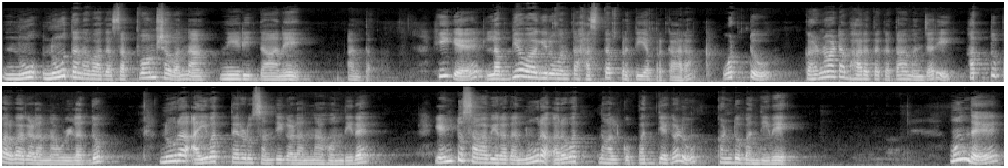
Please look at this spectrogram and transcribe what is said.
ನೂ, ನೂತನವಾದ ಸತ್ವಾಂಶವನ್ನು ನೀಡಿದ್ದಾನೆ ಅಂತ. ಹೀಗೆ ಲಭ್ಯವಾಗಿರುವಂಥ ಹಸ್ತಪ್ರತಿಯ ಪ್ರಕಾರ ಒಟ್ಟು ಕರ್ನಾಟ ಭಾರತ ಕಥಾಮಂಜರಿ ಹತ್ತು ಪರ್ವಗಳನ್ನು ಉಳ್ಳದ್ದು, ನೂರ ಐವತ್ತೆರಡು ಸಂಧಿಗಳನ್ನು ಹೊಂದಿದೆ, ಎಂಟು ಸಾವಿರದ ನೂರ ಅರವತ್ನಾಲ್ಕು ಪದ್ಯಗಳು ಕಂಡುಬಂದಿವೆ ಮುಂದೆ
